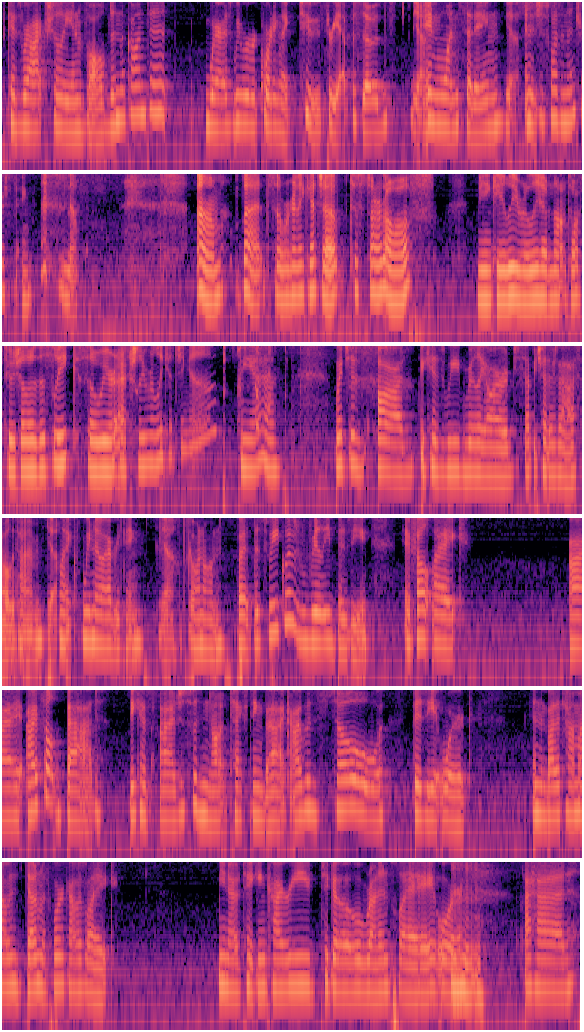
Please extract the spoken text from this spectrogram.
because we're actually involved in the content. Whereas we were recording like two, three episodes Yeah. in one sitting. yes. And it just wasn't interesting. no. Um, but so we're gonna catch up to start off. Me and Kayli really have not talked to each other this week, so we are actually really catching up. yeah. Which is odd because we really are just up each other's ass all the time. Yeah. Like we know everything Yeah. that's going on. But this week was really busy. It felt like I I felt bad because I just was not texting back. I was so busy at work. And then by the time I was done with work, I was like you know, taking Kyrie to go run and play or Mhm. I had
